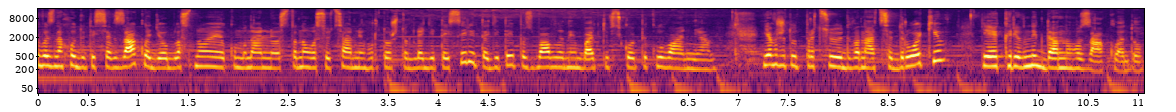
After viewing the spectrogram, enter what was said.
ви знаходитеся в закладі обласної комунальної установи соціальний гуртожиток для дітей сиріт та дітей, позбавлених батьківського піклування. Я вже тут працюю 12 років. Я є керівник даного закладу.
